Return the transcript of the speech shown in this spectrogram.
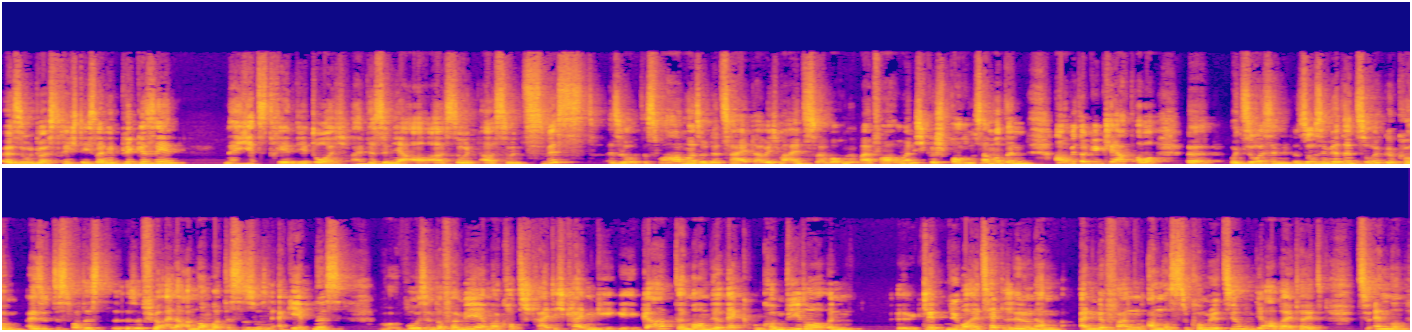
Also, du hast richtig so einen Blick gesehen na, jetzt drehen die durch, weil wir sind ja auch aus so, aus so einem Zwist. Also das war mal so eine Zeit, da habe ich mal ein, zwei Wochen mit meinem Vater mal nicht gesprochen. Das haben wir dann auch wieder geklärt, aber äh, und so sind, so sind wir dann zurückgekommen. Also das war das, also für alle anderen war das so ein Ergebnis, wo es in der Familie mal kurz Streitigkeiten gab, dann waren wir weg und kommen wieder und äh, klebten überall Zettel hin und haben angefangen, anders zu kommunizieren und die Arbeit halt zu ändern.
